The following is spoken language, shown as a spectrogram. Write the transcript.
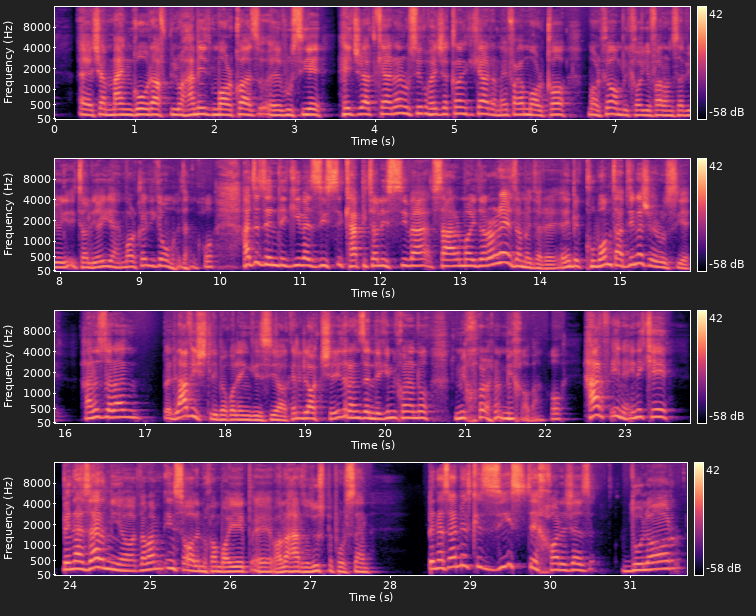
منگو رفت بیرون همه مارکا از روسیه هجرت کردن روسیه خب هجرت کردن که کردن من فقط مارکا مارکا آمریکایی و فرانسوی و ایتالیایی هستن مارکا دیگه اومدن. خب حتی زندگی و زیست کپیتالیستی و سرمایه‌دارانه ادامه داره. یعنی به کوبا هم تبدیل نشده روسیه. هنوز دارن lavishly به قول انگلیسی ها. خیلی لاکچری دارن زندگی می‌کنن و می‌خورن و میخوابن. خب حرف اینه. اینه که به نظر میاد و من این سوال می‌خوام با حالا هر دو دوست بپرسم به نظر میاد که زیست خارج از دلار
